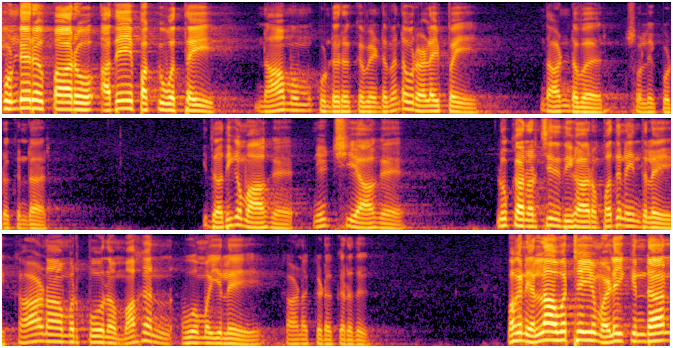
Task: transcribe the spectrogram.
கொண்டிருப்பாரோ அதே பக்குவத்தை நாமும் கொண்டிருக்க வேண்டும் என்ற ஒரு அழைப்பை இந்த ஆண்டவர் சொல்லிக் கொடுக்கின்றார். இது அதிகமாக நீட்சியாக லூக்கா நற்செய்தி அதிகாரம் பதினைந்திலே காணாமற் போன மகன் உவமையிலே காண கிடக்கிறது. மகன் எல்லாவற்றையும் அழிக்கின்றான்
